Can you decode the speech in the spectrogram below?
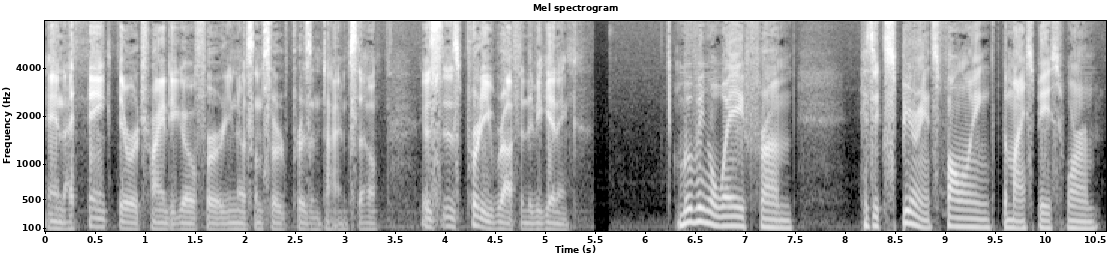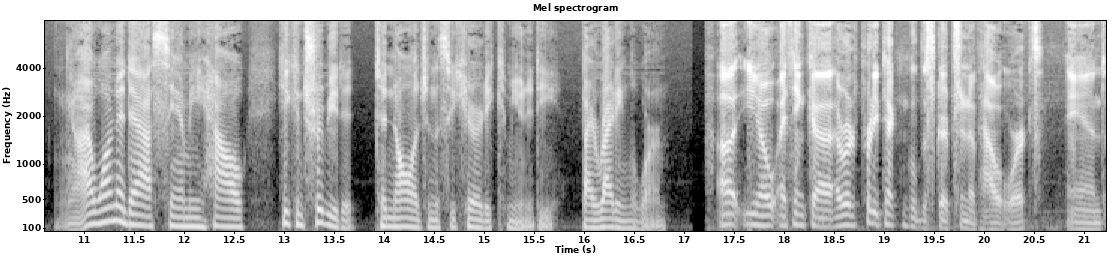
And I think they were trying to go for, you know, some sort of prison time. So it was, it was pretty rough in the beginning. Moving away from his experience following the MySpace worm, I wanted to ask Samy how he contributed to knowledge in the security community by writing the worm. Uh, you know, I think uh, I wrote a pretty technical description of how it worked, and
